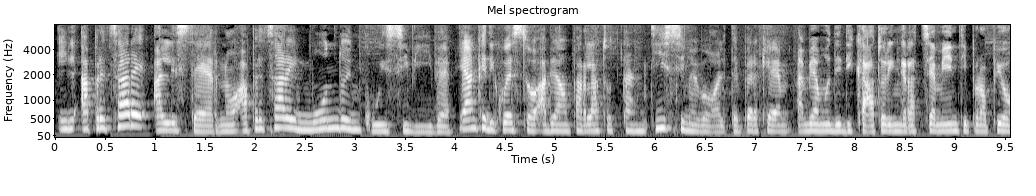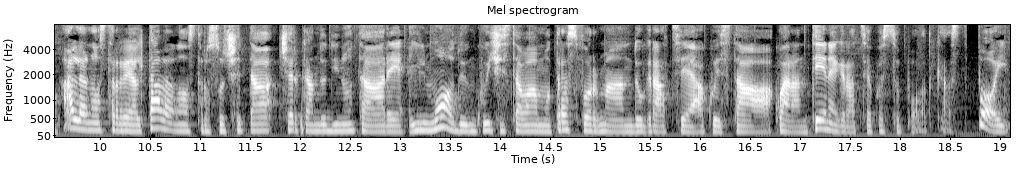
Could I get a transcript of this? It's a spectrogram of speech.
il apprezzare all'esterno, apprezzare il mondo in cui si vive. E anche di questo abbiamo parlato tantissime volte perché abbiamo dedicato ringraziamenti proprio alla nostra realtà, alla nostra società, cercando di notare il modo in cui ci stavamo trasformando grazie a questa quarantena e grazie a questo podcast. Poi,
